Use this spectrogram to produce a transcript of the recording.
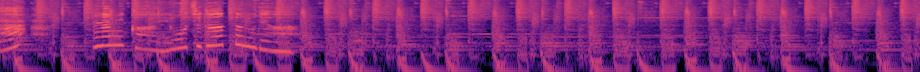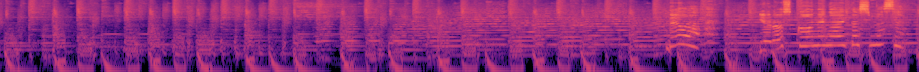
か？何か用事があったのでは？ではよろしくお願いいたします。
